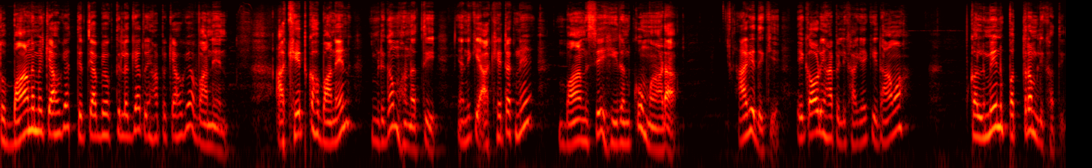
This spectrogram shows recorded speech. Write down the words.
तो बाण में क्या हो गया? तृतीय विभक्ति लग गया तो यहाँ पे क्या हो गया? वानेन आखेट कह बानेन मृगम हनती, यानी कि आखेटक ने बाण से हिरन को मारा। आगे देखिए, एक और यहाँ पे लिखा गया कि राम कलमेन पत्रम लिखती।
